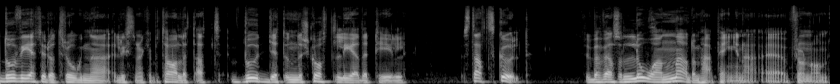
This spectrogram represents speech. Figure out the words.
Då vet ju då trogna lyssnare av kapitalet att budgetunderskott leder till statsskuld. Vi behöver alltså låna de här pengarna eh, från någon.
